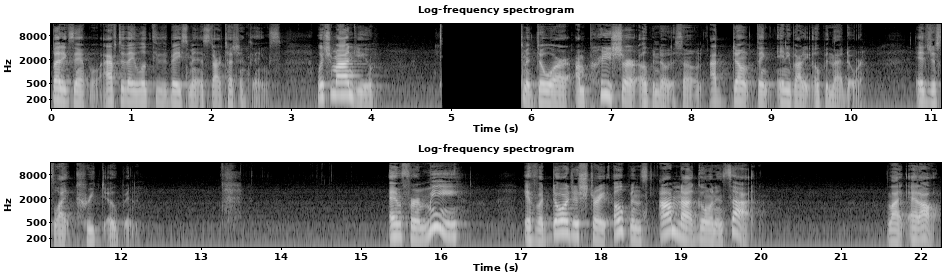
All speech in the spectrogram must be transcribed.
but example after they look through the basement and start touching things which mind you basement door i'm pretty sure opened on its own i don't think anybody opened that door it just like creaked open. And for me, if a door just straight opens, I'm not going inside. Like at all.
